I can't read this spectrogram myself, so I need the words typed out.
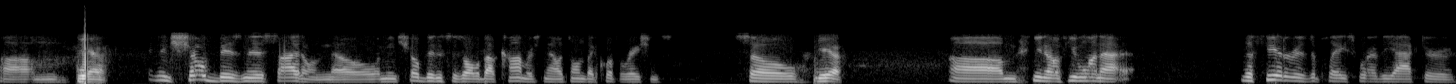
Um, yeah. And in show business, I don't know. I mean, show business is all about commerce now. It's owned by corporations. So yeah, um, you know, if you want to, the theater is the place where the actor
